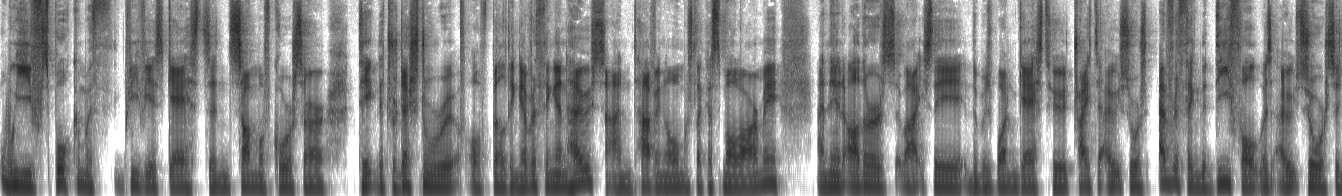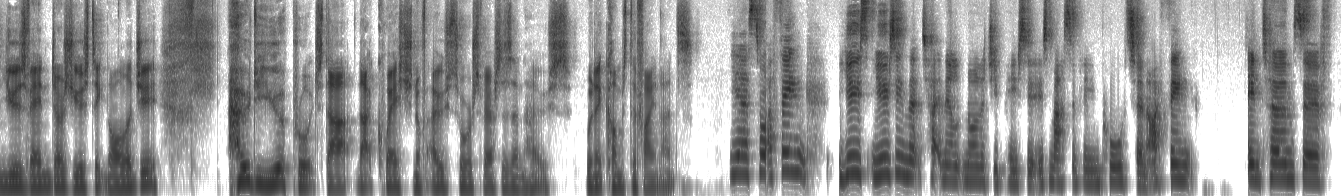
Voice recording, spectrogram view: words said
We've spoken with previous guests and some of course are take the traditional route of building everything in house and having almost like a small army. And then others actually there was one guest who tried to outsource everything. The default was outsource and use vendors use technology. How do you approach that that question of outsource versus in-house when it comes to finance? Yeah so i think use, using that technology piece is massively important. I think in terms of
